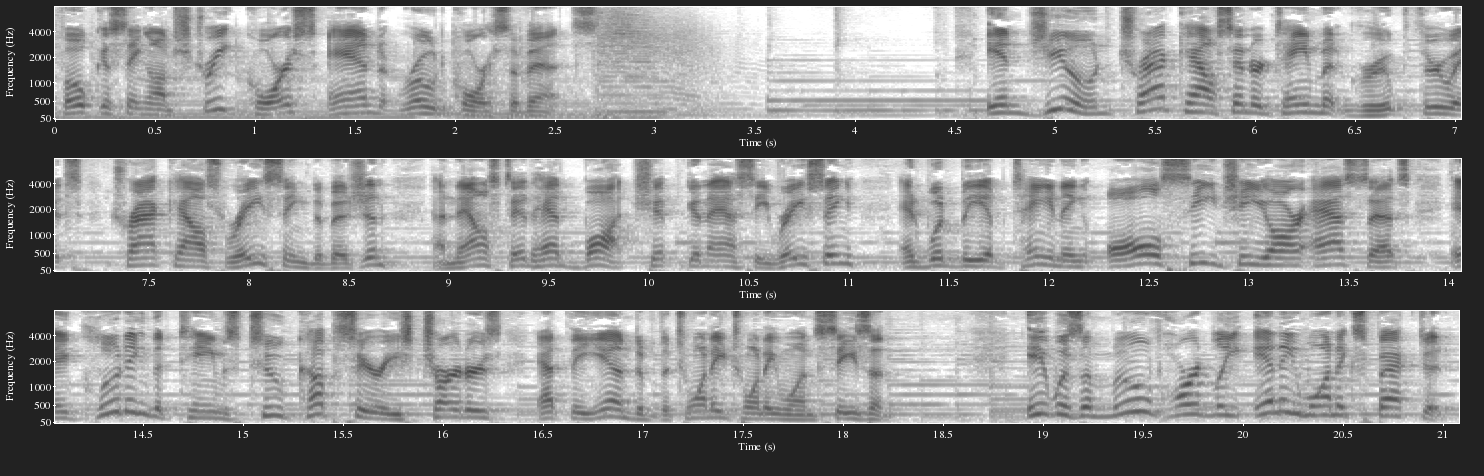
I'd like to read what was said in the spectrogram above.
focusing on street course and road course events. In June, Trackhouse Entertainment Group, through its Trackhouse Racing division, announced it had bought Chip Ganassi Racing and would be obtaining all CGR assets, including the team's two Cup Series charters at the end of the 2021 season. It was a move hardly anyone expected,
